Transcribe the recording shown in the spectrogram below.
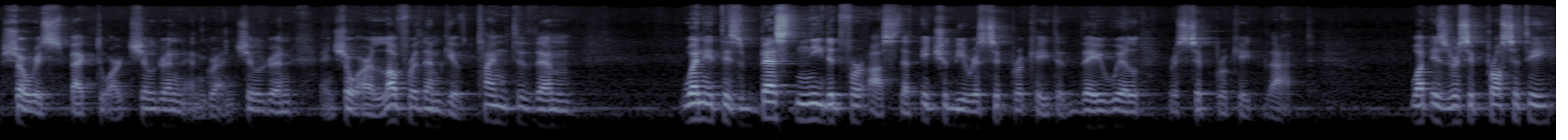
show respect to our children and grandchildren, and show our love for them, give time to them, when it is best needed for us that it should be reciprocated, they will reciprocate that. What is reciprocity?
